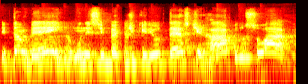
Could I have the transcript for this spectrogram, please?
E também o município adquiriu o teste rápido suave,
